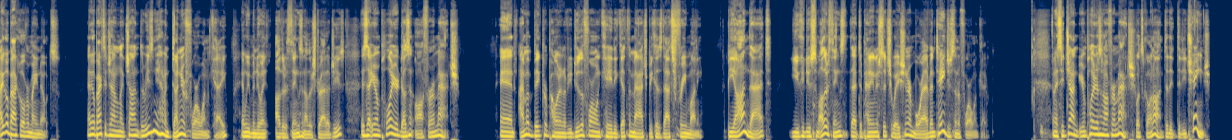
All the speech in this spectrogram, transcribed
I go back over my notes and I go back to John, I'm like, John, the reason you haven't done your 401k, and we've been doing other things and other strategies, is that your employer doesn't offer a match. And I'm a big proponent of you do the 401k to get the match because that's free money. Beyond that, you could do some other things that, depending on your situation, are more advantageous than a 401k. And I say, John, your employer doesn't offer a match. What's going on? Did did he change?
